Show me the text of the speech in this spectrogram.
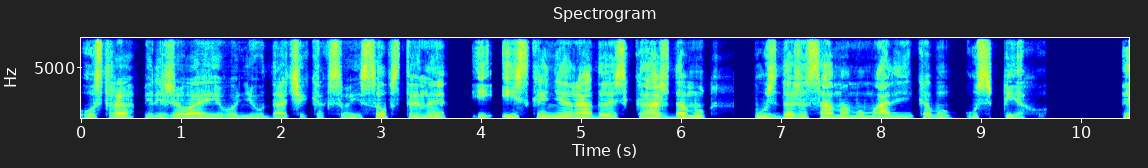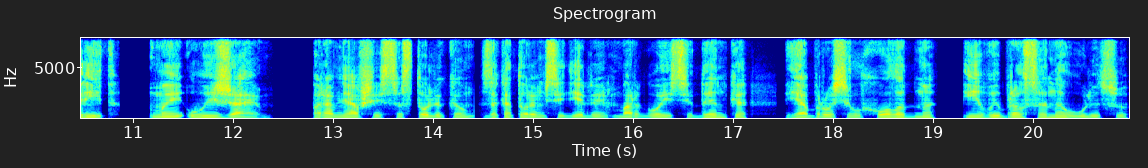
остро переживая его неудачи как свои собственные и искренне радуясь каждому, пусть даже самому маленькому успеху. «Рит, мы уезжаем», Поравнявшись со столиком, за которым сидели Марго и Сиденко, я бросил холодно и выбрался на улицу,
